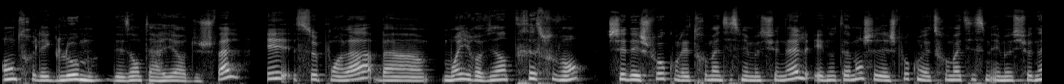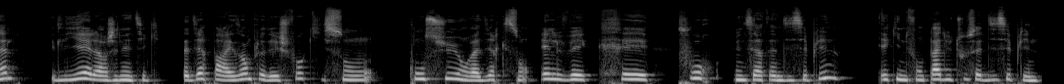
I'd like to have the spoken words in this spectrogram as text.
entre les glomes des antérieurs du cheval, et ce point-là, ben, moi, il revient très souvent chez des chevaux qui ont des traumatismes émotionnels, et notamment chez des chevaux qui ont des traumatismes émotionnels liés à leur génétique. C'est-à-dire, par exemple, des chevaux qui sont conçus, on va dire, qui sont élevés, créés pour une certaine discipline, et qui ne font pas du tout cette discipline.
